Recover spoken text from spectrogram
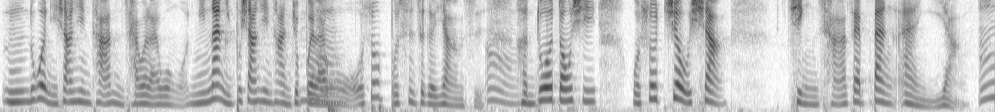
嗯，如果你相信他，你才会来问我。你那你不相信他，你就不会来问我。”我说：“不是这个样子，很多东西，我说就像警察在办案一样。”嗯。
